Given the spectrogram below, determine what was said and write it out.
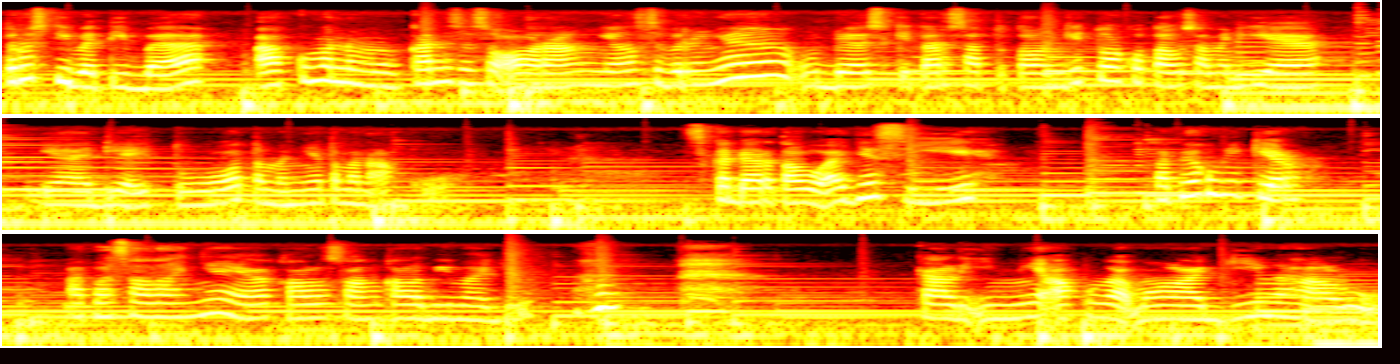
Terus tiba-tiba aku menemukan seseorang yang sebenarnya udah sekitar satu tahun gitu aku tahu sama dia. Ya dia itu temannya teman aku. Sekedar tahu aja sih. Tapi aku mikir apa salahnya ya kalau sangka lebih maju? Kali ini aku nggak mau lagi ngehalu.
